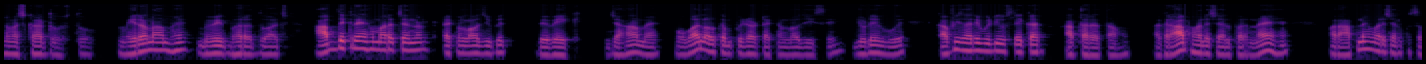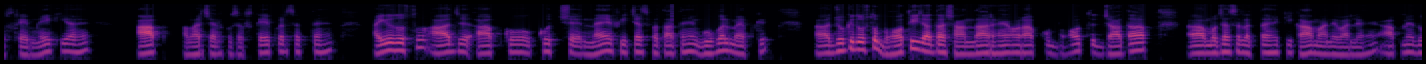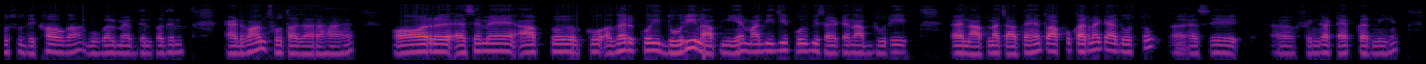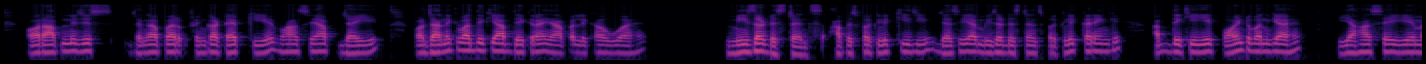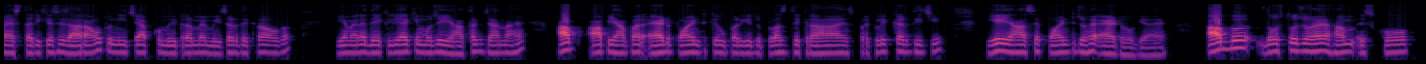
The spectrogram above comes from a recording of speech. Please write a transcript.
नमस्कार दोस्तों, मेरा नाम है विवेक भारद्वाज। आप देख रहे हैं हमारा चैनल टेक्नोलॉजी विद विवेक, जहाँ मैं मोबाइल और कंप्यूटर टेक्नोलॉजी से जुड़े हुए काफ़ी सारे वीडियोस लेकर आता रहता हूँ। अगर आप हमारे चैनल पर नए हैं और आपने हमारे चैनल को सब्सक्राइब नहीं किया है, आप हमारे चैनल को सब्सक्राइब कर सकते हैं। आइए दोस्तों, आज आपको कुछ नए फीचर्स बताते हैं गूगल मैप के। जो कि दोस्तों बहुत ही ज़्यादा शानदार हैं और आपको बहुत ज़्यादा मुझे ऐसा लगता है कि काम आने वाले हैं। आपने दोस्तों देखा होगा गूगल मैप दिन-ब-दिन एडवांस होता जा रहा है और ऐसे में आपको अगर कोई दूरी नापनी है, मान लीजिए कोई भी सर्टेन आप दूरी नापना चाहते हैं, तो आपको करना क्या है दोस्तों ऐसे फिंगर टैप करनी है और आपने जिस जगह पर फिंगर टैप की है, वहाँ से आप जाइए और जाने के बाद देखिए आप देख रहे हैं यहाँ पर लिखा हुआ है मीज़र डिस्टेंस आप इस पर क्लिक कीजिए। जैसे ही आप मीज़र डिस्टेंस पर क्लिक करेंगे, अब देखिए ये एक पॉइंट बन गया है। यहाँ से ये मैं इस तरीके से जा रहा हूँ तो नीचे आपको मीटर में मीज़र दिख रहा होगा। ये मैंने देख लिया कि मुझे यहाँ तक जाना है। अब आप यहाँ पर ऐड पॉइंट के ऊपर ये जो प्लस दिख रहा है, इस पर क्लिक कर दीजिए। ये यहाँ से पॉइंट जो है ऐड हो गया है। अब दोस्तों जो है, हम इसको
